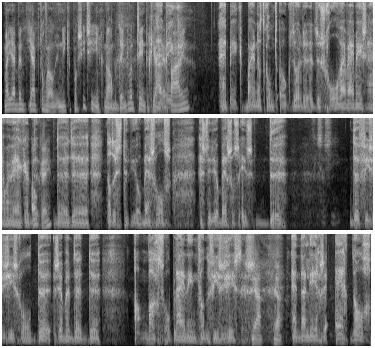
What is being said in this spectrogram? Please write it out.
Maar jij, bent, jij hebt toch wel een unieke positie ingenomen, denk ik? Want 20 jaar Heb ik. ervaring. Heb ik, maar dat komt ook door de, de school waar wij mee samenwerken. De, Oké. de, de, dat is Studio Bessels. En Studio Bessels is de, de visagieschool. De, zeg maar, de, de ambachtsopleiding van de visagistes. Ja, ja. En daar leren ze echt nog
